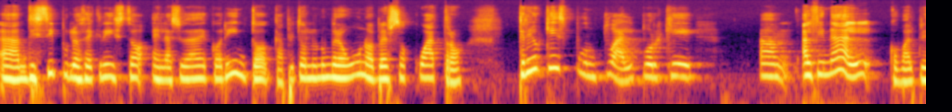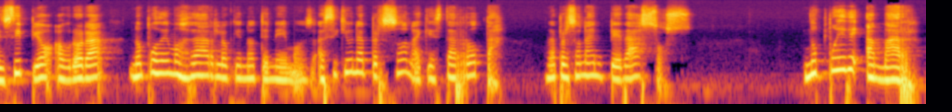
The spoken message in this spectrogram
um, discípulos de Cristo en la ciudad de Corinto, capítulo número 1, verso 4. Creo que es puntual porque al final, como al principio, Aurora, no podemos dar lo que no tenemos. Así que una persona que está rota, una persona en pedazos. No puede amar,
